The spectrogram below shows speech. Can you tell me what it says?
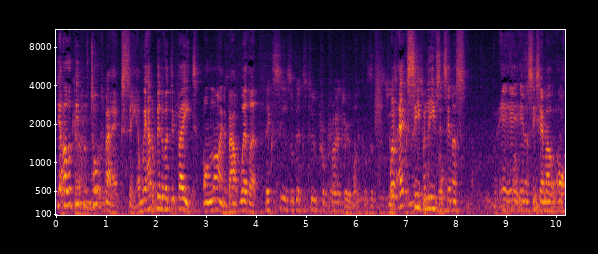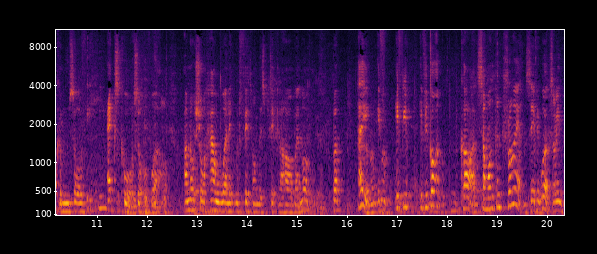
Yeah, other people have talked uh, about XC, and we had a bit of a debate online about whether XC is a bit too proprietary because it's just. Well, XC believes it's in a s- i- i- in a CCMO Occam sort of X-core sort of world. I'm not sure how well it would fit on this particular hardware model. But hey, if, if you if you've got a card, someone can try it and see if it works. I mean,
